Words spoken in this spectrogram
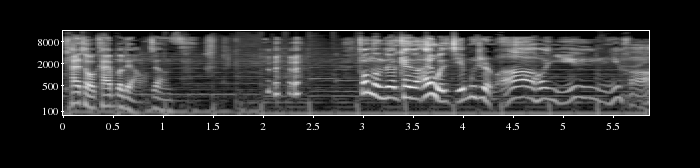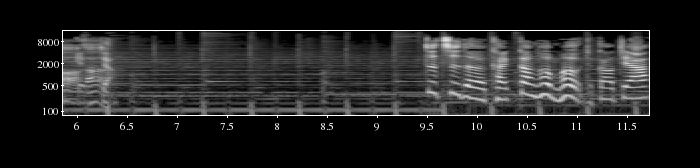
开头开不了这样子。通通就开头，哎，我的节目是什么？啊，欢迎，你好。给他讲。啊、这次的开杠赫姆赫就到家，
